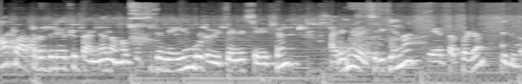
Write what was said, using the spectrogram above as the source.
ആ പാത്രത്തിലേക്ക് തന്നെ നമുക്ക് ഇച്ചിരി നെയ്യും കൂടി ഒഴിച്ചതിന് ശേഷം അരിഞ്ഞു വെച്ചിരിക്കുന്ന ഏത്തപ്പഴം ഇടുക.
